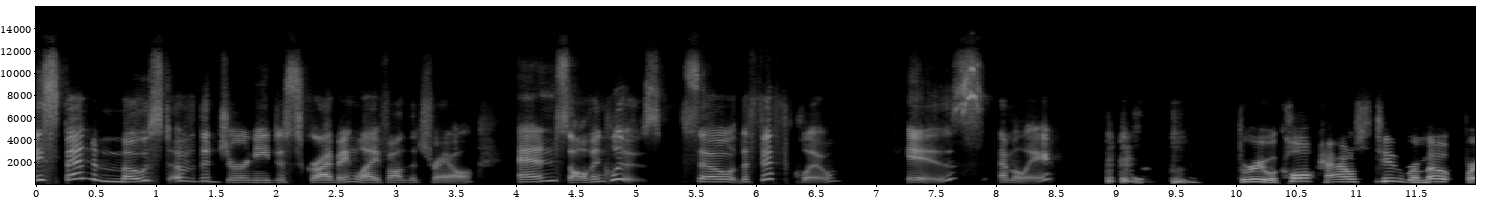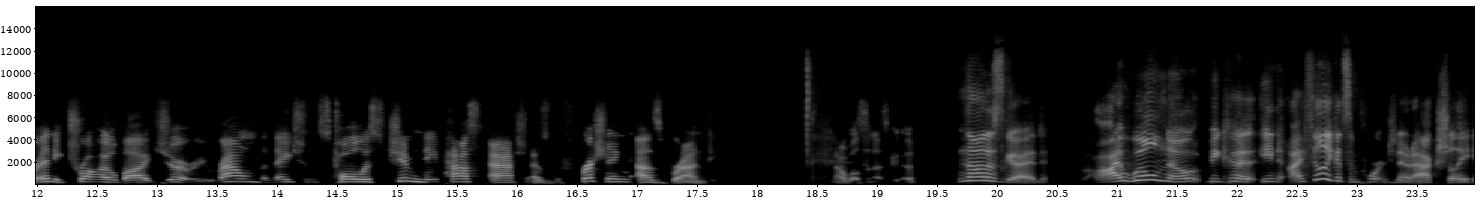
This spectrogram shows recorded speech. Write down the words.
they spend most of the journey describing life on the trail and solving clues. So the fifth clue is Emily. Through a courthouse too remote for any trial by jury, round the nation's tallest chimney, past ash as refreshing as brandy. That wasn't as good. Not as good. I will note because you know I feel like it's important to note actually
